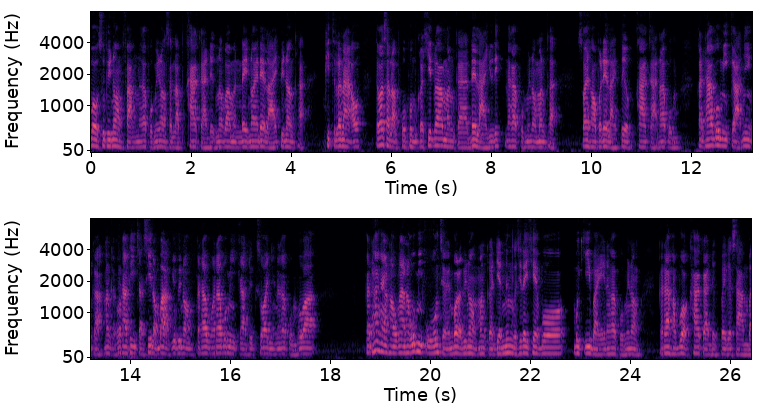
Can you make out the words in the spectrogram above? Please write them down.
ว้าสู่พี่น้องฟังนะครับ ผมพี่น้องสำหรับค่ากะดึกเนาะว่ามันได้น้อยได้หลายพี่น้องก็ พิจารณาเอา แต่ว่าสำหรับผมผมก็คิดว่ามันก็ได้หลายอยู่ดินะครับ ผมพี่น้องมันก็ซอยเฮาไปได้หลายเติบค่ากะนะครับผมคันถ้าบ่มีกะนี่ก็มันก็ค่อนข้างที่จะซี่ลำบากอยู่พี่น้องคันถ้าคันถ้าบ่มีกะดึกซอยนี่นะครับ ผมเพราะว่าคันถ้างานเฮางานเฮาบ่มีโอ่งแสนบ่ล่ะพี่น้องมันก็เดือนนึงก็สิได้แค่บ่บ่กี่ใบนะครับ ผมพี่น้องก็ถ้าเฮาบวกค่ากะดึกไปก็สามใบ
